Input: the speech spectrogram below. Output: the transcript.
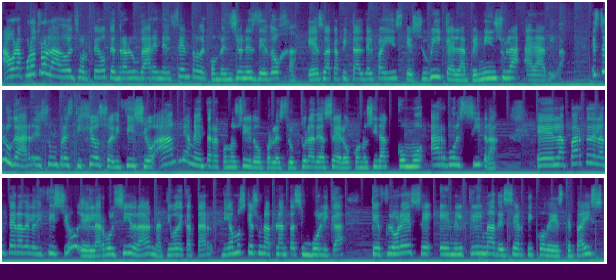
Ahora, por otro lado, el sorteo tendrá lugar en el Centro de Convenciones de Doha, que es la capital del país que se ubica en la península arábiga. Este lugar es un prestigioso edificio ampliamente reconocido por la estructura de acero conocida como árbol sidra. La parte delantera del edificio, el árbol sidra, nativo de Qatar, digamos que es una planta simbólica que florece en el clima desértico de este país.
